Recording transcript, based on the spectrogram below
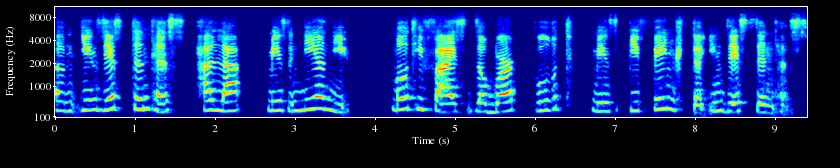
Um, in this sentence, hala means nearly, modifies the verb would means be finished in this sentence.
